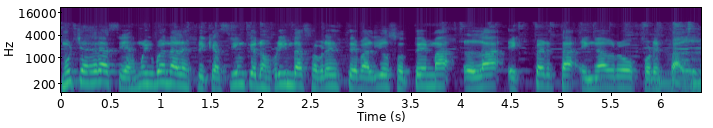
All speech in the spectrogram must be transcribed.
Muchas gracias, muy buena la explicación que nos brinda sobre este valioso tema la experta en agroforestal.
